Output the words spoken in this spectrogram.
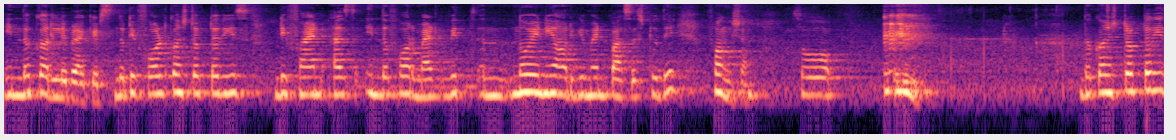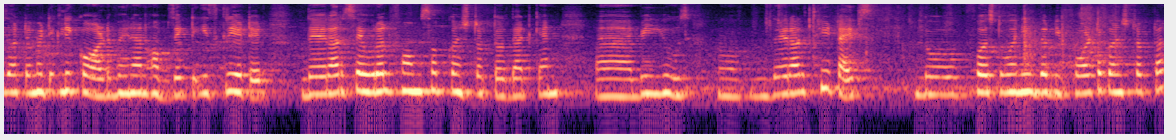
in the curly brackets. The default constructor is defined as in the format with no any argument passes to the function. So the constructor is automatically called when an object is created. There are several forms of constructor that can uh, be used. Uh, there are three types. The first one is the default constructor,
